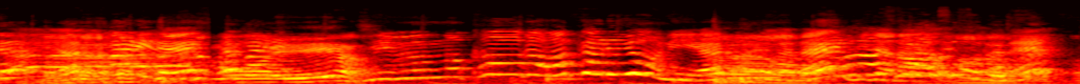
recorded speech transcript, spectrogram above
やっぱりねやっぱり自分の顔が分かるにやるのが大事じゃないですかね。う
